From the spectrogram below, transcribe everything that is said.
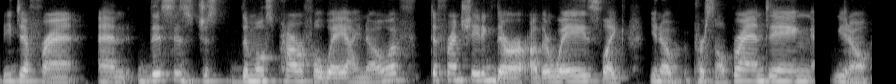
be different and this is just the most powerful way i know of differentiating. There are other ways like you know personal branding you know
